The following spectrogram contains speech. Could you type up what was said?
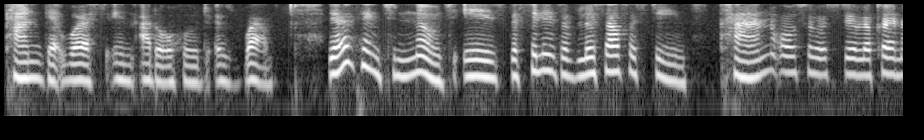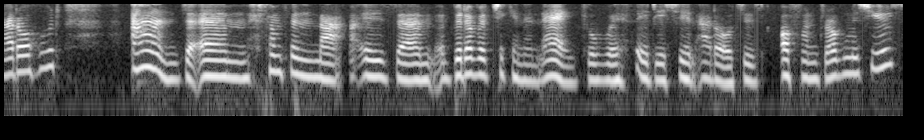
can get worse in adulthood as well. The other thing to note is the feelings of low self esteem can also still occur in adulthood. And um, something that is um, a bit of a chicken and egg with ADHD in adults is often drug misuse.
